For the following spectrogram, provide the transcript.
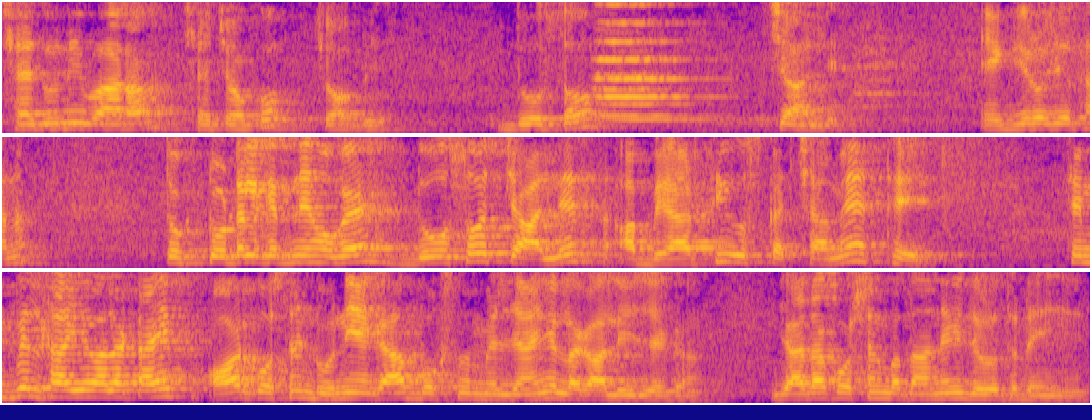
छः दूनी बारह छः चौको चौबीस, दो सौ चालीस। एक ज़ीरो जो था ना? तो टोटल कितने हो गए? 240 अभ्यर्थी उस कक्षा में थे। सिंपल था ये वाला टाइप और क्वेश्चन ढूंढिएगा आप बुक्स में मिल जाएँगे, लगा लीजिएगा। ज़्यादा क्वेश्चन बताने की ज़रूरत नहीं है।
